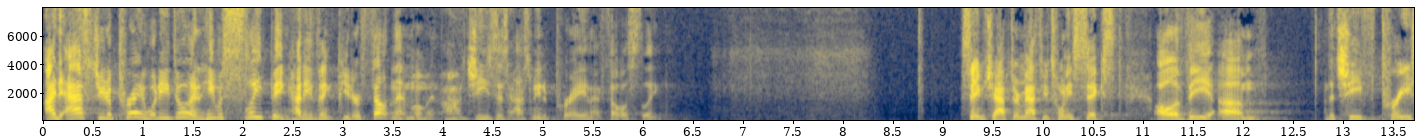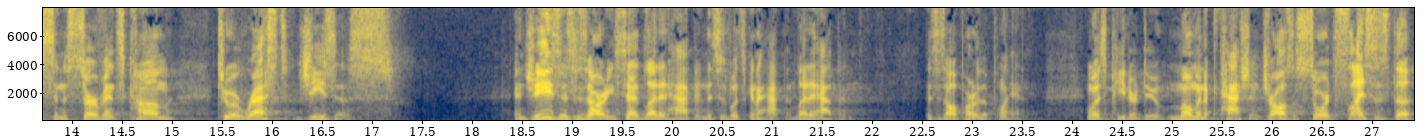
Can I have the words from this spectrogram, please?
I'd asked you to pray. What are you doing? He was sleeping. How do you think Peter felt in that moment? Oh, Jesus asked me to pray and I fell asleep. Same chapter, Matthew 26. All of the, um, the chief priests and the servants come to arrest Jesus. And Jesus has already said, Let it happen. This is what's going to happen. Let it happen. This is all part of the plan. And what does Peter do? Moment of passion, draws a sword, slices the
